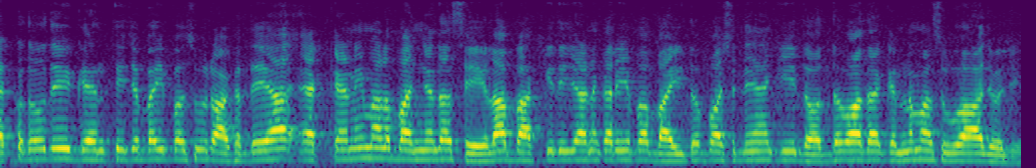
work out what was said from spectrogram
ਇੱਕ ਦੋ ਦੀ ਗਿਣਤੀ 'ਚ ਬਾਈ ਪਸ਼ੂ ਰੱਖਦੇ ਆ ਇੱਕ ਐਨੀਮਲ ਬਾਈਆਂ ਦਾ ਸੇਲ ਆ ਬਾਕੀ ਦੀ ਜਾਣਕਾਰੀ ਆਪਾਂ ਬਾਈ ਤੋਂ ਪੁੱਛਦੇ ਆ ਕਿ ਦੁੱਧ ਵਾਦਾ ਕਿੰਨਾ ਸੂਆ ਆ ਜੋ ਜੀ।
